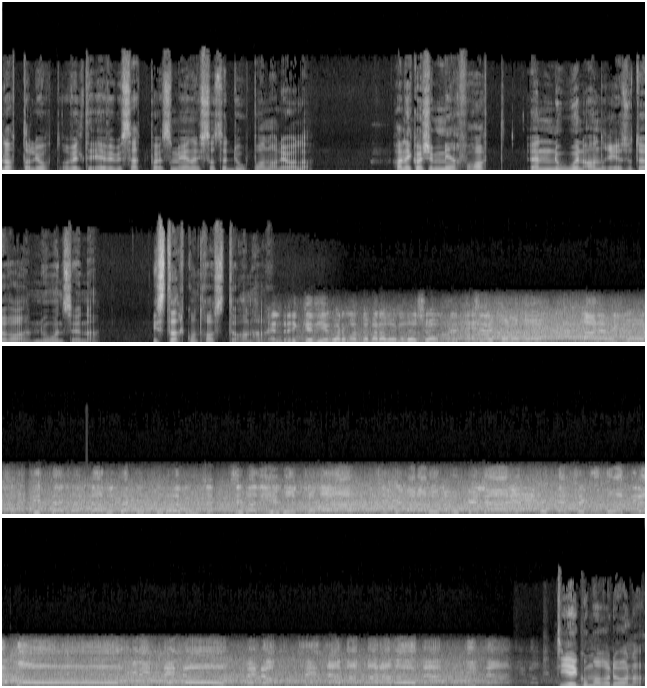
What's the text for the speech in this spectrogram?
latterliggjort og vil til evig bli sett på som en av de største doperne av de alle. Han er kanskje mer forhatt enn noen andre idrettsutøvere noensinne. I sterk kontrast til han her. Enrique Diego Armando Maradona, dos hombres, se le fue los dos. Maravilloso, está agrandado, está con todas las luces. Se va Diego, otro más, sigue Maradona, busca el área, está el segundo, va a tirar. ¡Gol! ¡Grítenlo! ¡Menos! ¡Se llama Maradona! Diego Maradona,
